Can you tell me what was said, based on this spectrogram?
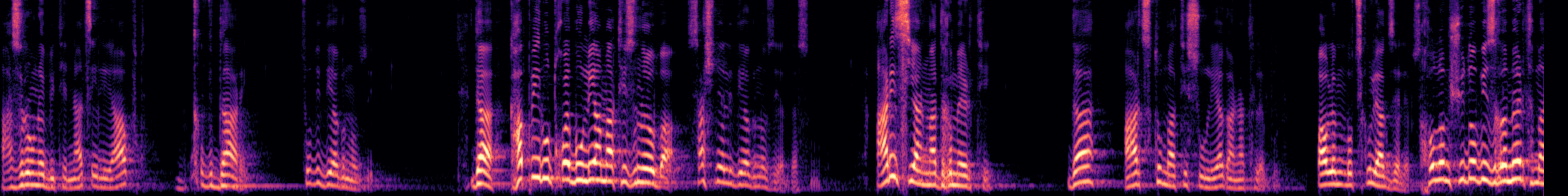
აზროვნებითი ნაწილი აქვთ მკვდარი, ცუდი დიაგნოზი. და გაპირუტყვებულია მათი ზნეობა, საშნელი დიაგნოზია დასმული. არიციან მათ ღმერთი და არც თუ მათი სულია განათლებული. პავლე მოციქული აგზელებს ხოლო მშვიდობის ღმერთმა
